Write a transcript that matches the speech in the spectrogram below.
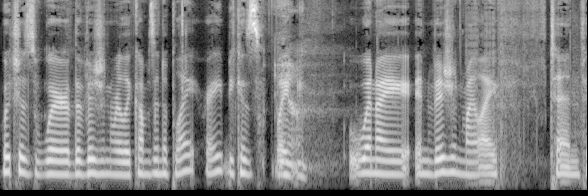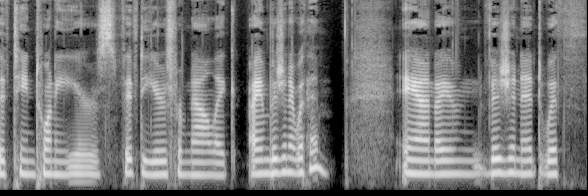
Which is where the vision really comes into play, right? Because, like, Yeah. when I envision my life 10, 15, 20 years, 50 years from now, like, I envision it with him. And I envision it with,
